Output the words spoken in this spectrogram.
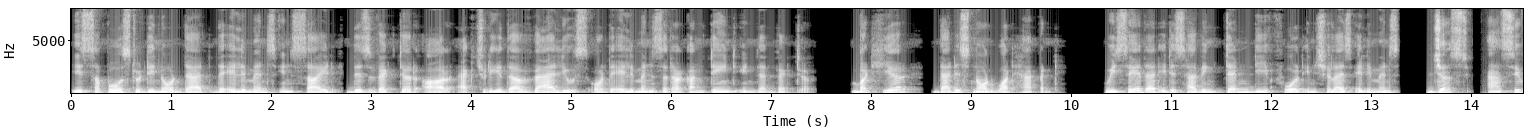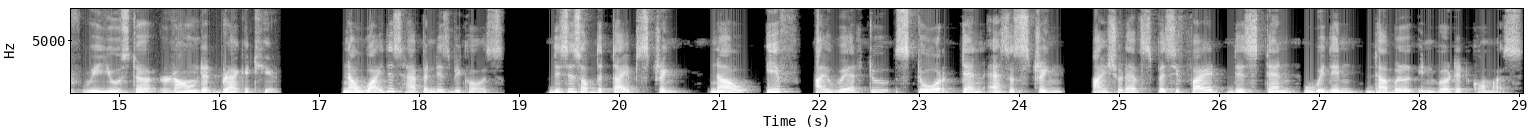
is supposed to denote that the elements inside this vector are actually the values or the elements that are contained in that vector. But here that is not what happened. We say that it is having 10 default initialized elements just as if we used a rounded bracket here. Now why this happened is because this is of the type string. Now, if I were to store 10 as a string, I should have specified this 10 within double inverted commas.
